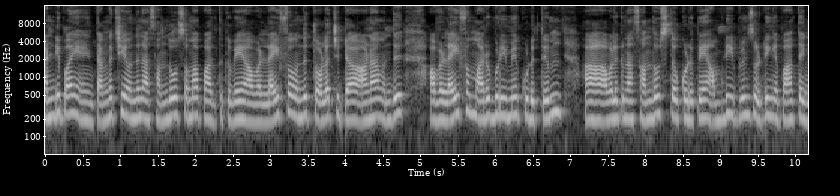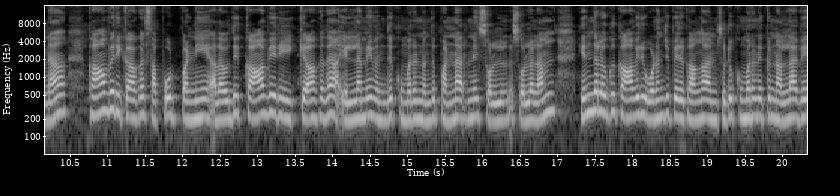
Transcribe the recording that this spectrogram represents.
கண்டிப்பாக என் தங்கச்சியை வந்து நான் சந்தோஷமாக பார்த்துக்குவேன். அவள் லைஃப்பை வந்து தொலைச்சிட்டா. ஆனால் வந்து அவள் லைஃப்பை மறுபடியுமே கொடுத்து அவளுக்கு நான் சந்தோஷத்தை கொடுப்பேன் அப்படி இப்படின்னு சொல்லிட்டு இங்கே பார்த்தீங்கன்னா காவேரிக்காக சப்போர்ட் பண்ணி அதாவது காவேரிக்காக தான் எல்லாமே வந்து குமரன் வந்து பண்ணாருன்னே சொல் சொல்லலாம். எந்த அளவுக்கு காவேரி உடஞ்சி போயிருக்காங்க அப்படின்னு சொல்லிட்டு குமரனுக்கு நல்லாவே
